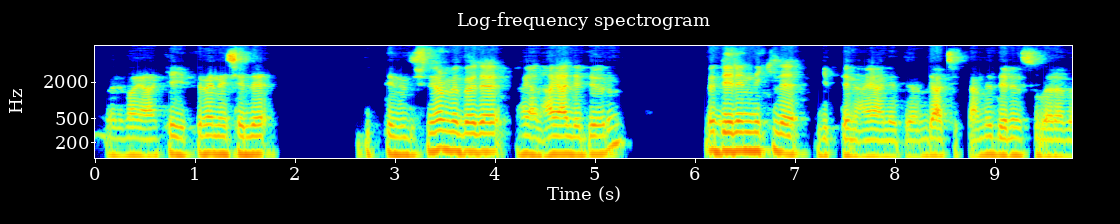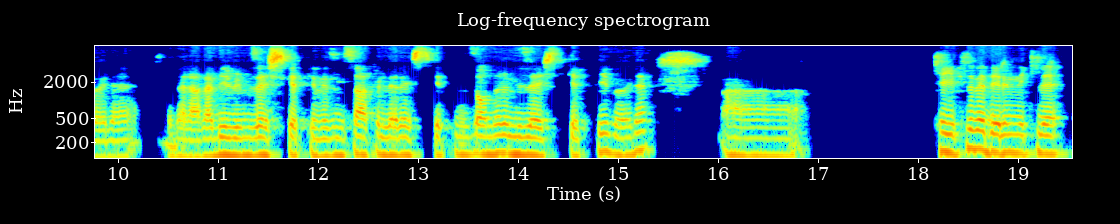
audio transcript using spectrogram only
Böyle bayağı keyifli ve neşeli gittiğini düşünüyorum ve böyle yani hayal ediyorum. Ve derinlikle gittiğini hayal ediyorum. Gerçekten de derin sulara böyle işte beraber birbirimize eşlik ettiğimiz, misafirlere eşlik ettiğimiz, onların bize eşlik ettiği böyle aa, keyifli ve derinlikli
